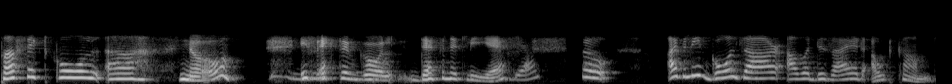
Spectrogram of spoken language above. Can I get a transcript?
Perfect goal uh, no. Mm-hmm. effective goal definitely yes. Yeah. So i believe goals are our desired outcomes.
